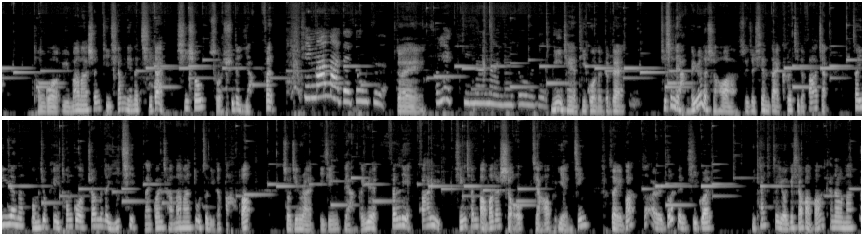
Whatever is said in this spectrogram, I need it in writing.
通过与妈妈身体相连的脐带，吸收所需的养分。踢妈妈的肚子，对我也踢妈妈的肚子。你以前也踢过的，对不对？其实两个月的时候啊，随着现代科技的发展，在医院呢，我们就可以通过专门的仪器来观察妈妈肚子里的宝宝。受精卵已经两个月分裂发育，形成宝宝的手、脚、眼睛、嘴巴和耳朵等器官。你看，这有一个小宝宝，看到了吗？嗯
